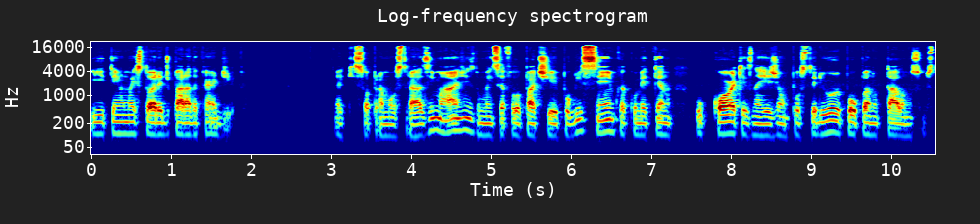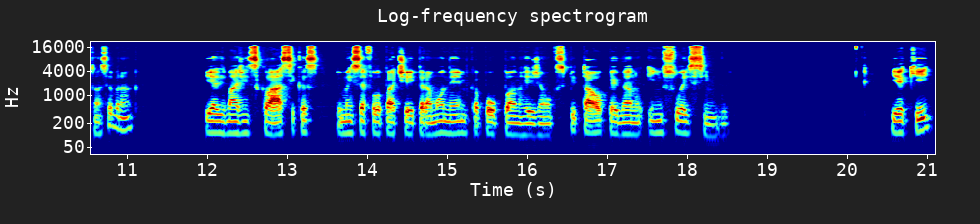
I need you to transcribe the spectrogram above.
e tem uma história de parada cardíaca. Aqui só para mostrar as imagens de uma encefalopatia hipoglicêmica cometendo o córtex na região posterior, poupando o tálamo substância branca, e as imagens clássicas de uma encefalopatia hiperamonêmica, poupando região occipital, pegando ínsula e símbolo. E aqui,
